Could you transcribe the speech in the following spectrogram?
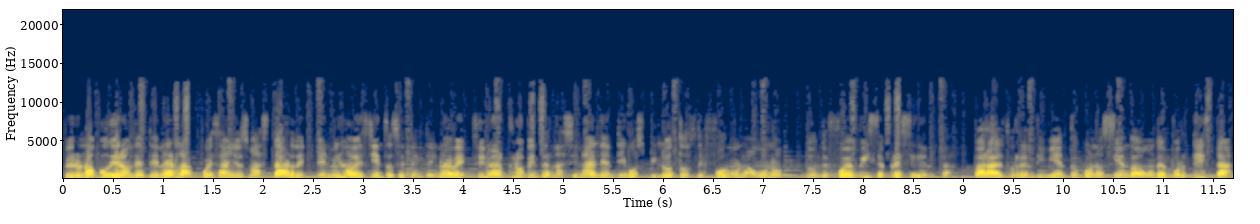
pero no pudieron detenerla, pues años más tarde, en 1979, se unió al Club Internacional de Antiguos Pilotos de Fórmula 1, donde fue vicepresidenta. Para alto rendimiento, conociendo a un deportista,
